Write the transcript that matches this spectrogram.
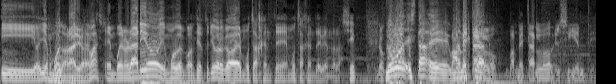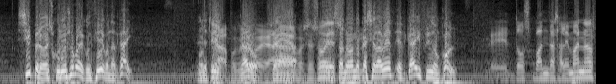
Y oye, En muy- buen horario, además. En buen horario y muy buen concierto. Yo creo que va a haber mucha gente, mucha gente viéndola. Sí. Luego va- está eh, va una a mezcla. petarlo, va a petarlo el siguiente. Sí, pero es curioso porque coincide con Edguy. Es Hostia, decir, pues, claro, eh, o sea, eh, pues eso es están tocando un- casi a la vez Edguy y Freedom Call. Eh, dos bandas alemanas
